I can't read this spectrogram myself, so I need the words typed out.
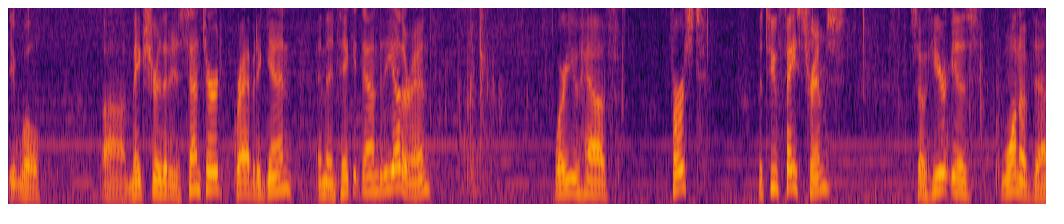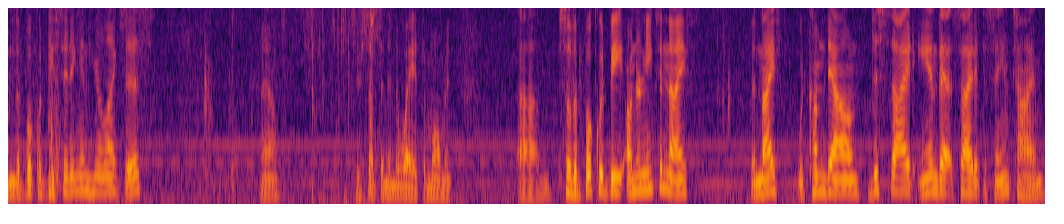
It will uh, make sure that it is centered, grab it again, and then take it down to the other end where you have first the two face trims. So here is one of them. The book would be sitting in here like this. Well, there's something in the way at the moment. Um, so the book would be underneath the knife. The knife would come down this side and that side at the same time.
